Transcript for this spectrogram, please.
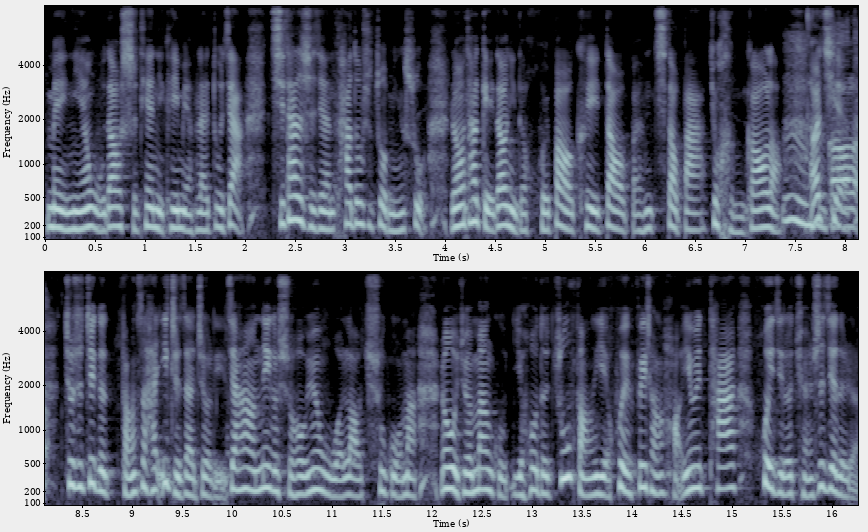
每年五到十天你可以免费来度假，其他的时间他都是做民宿，然后他给到你的回报可以到。百分之七到八就很高了，嗯，而且就是这个房子还一直在这里，加上那个时候因为我老出国嘛，然后我觉得曼谷以后的租房也会非常好，因为它汇集了全世界的人，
